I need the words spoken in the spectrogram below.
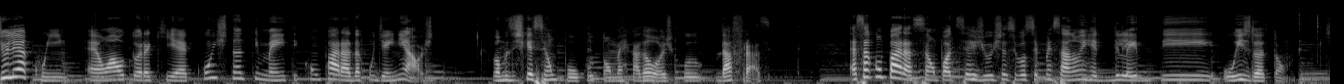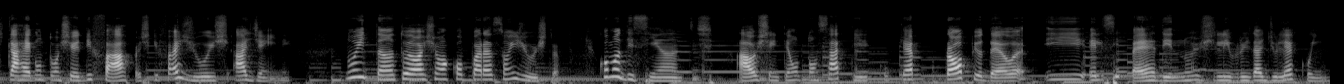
Julia Quinn é uma autora que é constantemente comparada com Jane Austen. Vamos esquecer um pouco o tom mercadológico da frase. Essa comparação pode ser justa se você pensar no enredo de Lady Whistleton, que carrega um tom cheio de farpas que faz jus a Jane. No entanto, eu acho uma comparação injusta. Como eu disse antes, Austen tem um tom satírico que é próprio dela e ele se perde nos livros da Julia Quinn.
